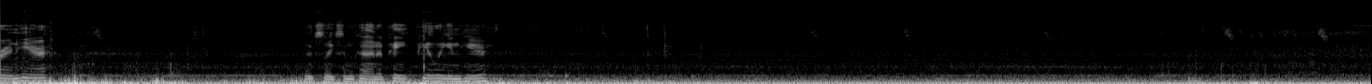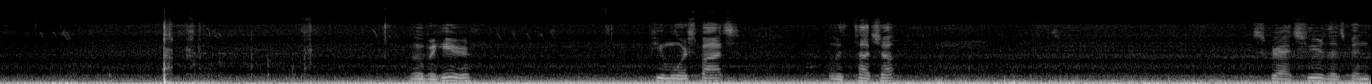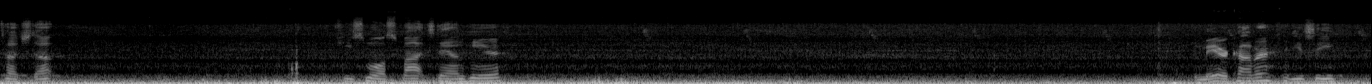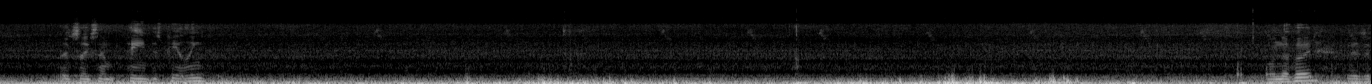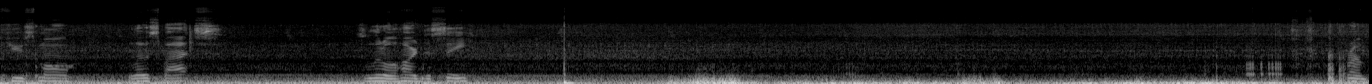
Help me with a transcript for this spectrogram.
Over in here, looks like some kind of paint peeling in here. over here a few more spots with touch up. Scratch here that's been touched up small spots down here the mirror cover you see looks like some paint is peeling on the hood. There's a few small low spots. It's a little hard to see.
